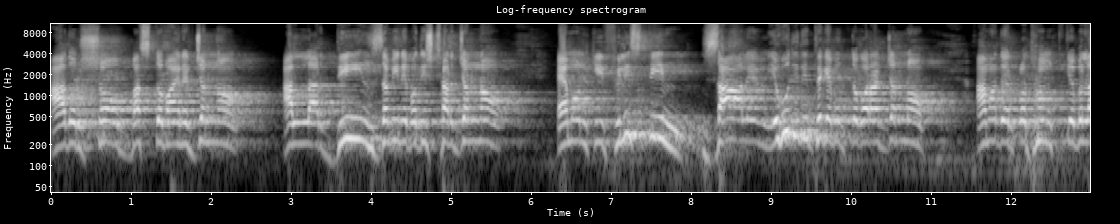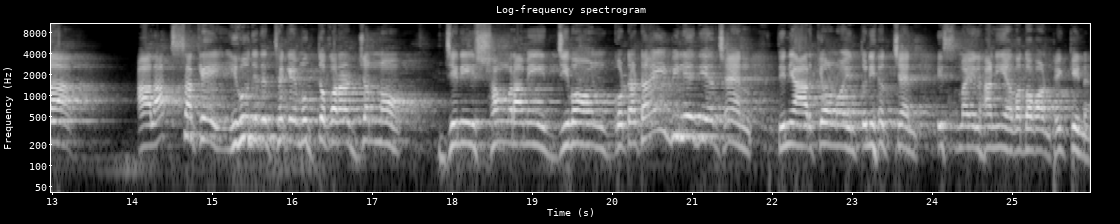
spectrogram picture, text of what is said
আদর্শ বাস্তবায়নের জন্য, আল্লাহর দিন জমিনে প্রতিষ্ঠার জন্য, এমনকি ফিলিস্তিন জালেম ইহুদিদের থেকে মুক্ত করার জন্য, আমাদের প্রথম কেবলা আল আকসাকে ইহুদিদের থেকে মুক্ত করার জন্য যিনি সংগ্রামী জীবন গোটাটাই বিলিয়ে দিয়েছেন, তিনি আর কেউ নয়, তিনি হচ্ছেন ইসমাইল হানিয়া কতক্ষণ ঠিক কিনা?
